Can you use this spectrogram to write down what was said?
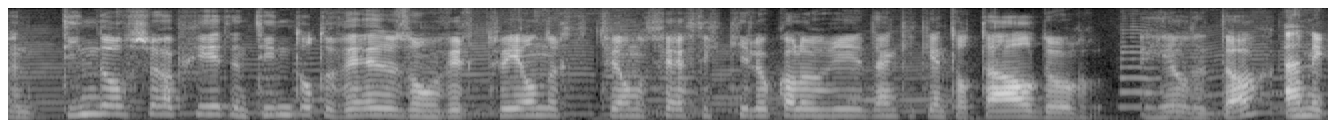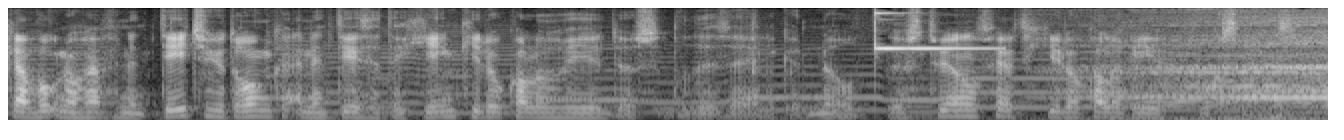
een tiende of zo heb gegeten. Een tiende tot de vijfde, dus ongeveer 200, 250 kilocalorieën denk ik in totaal door heel de dag. En ik heb ook nog even een theetje gedronken. En in thee zitten geen kilocalorieën, dus dat is eigenlijk een nul. Dus 250 kilocalorieën voor snacks.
